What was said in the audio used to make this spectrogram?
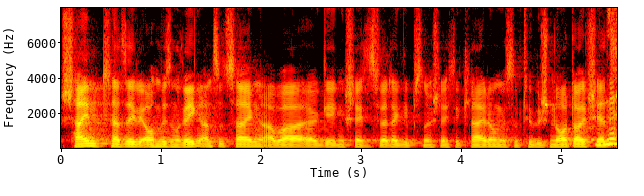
scheint tatsächlich auch ein bisschen Regen anzuzeigen, aber gegen schlechtes Wetter gibt es nur schlechte Kleidung. Ist so typisch norddeutsch jetzt.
